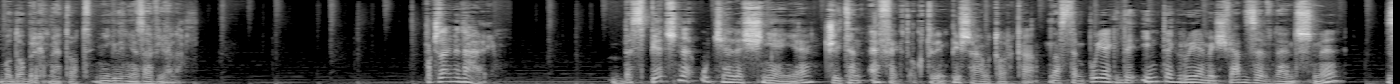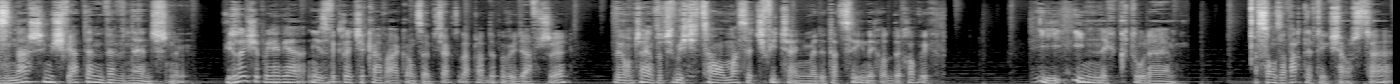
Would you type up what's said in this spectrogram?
bo dobrych metod nigdy nie za wiele. Poczytajmy dalej. Bezpieczne ucieleśnienie, czyli ten efekt, o którym pisze autorka, następuje, gdy integrujemy świat zewnętrzny z naszym światem wewnętrznym. I tutaj się pojawia niezwykle ciekawa koncepcja, która, prawdę powiedziawszy, wyłączając oczywiście całą masę ćwiczeń medytacyjnych, oddechowych i innych, które są zawarte w tej książce,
